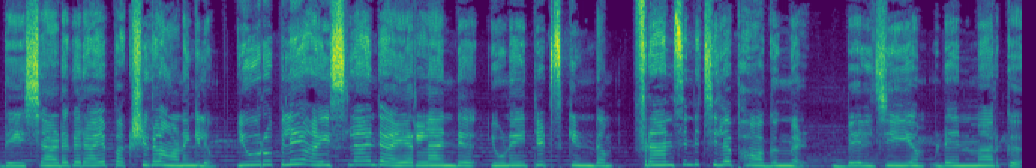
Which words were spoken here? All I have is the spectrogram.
ദേശാടകരായ പക്ഷികളാണെങ്കിലും യൂറോപ്പിലെ ഐസ്ലാൻഡ് അയർലാൻഡ് യുണൈറ്റഡ് കിങ്ഡം ഫ്രാൻസിന്റെ ചില ഭാഗങ്ങൾ ബെൽജിയം ഡെൻമാർക്ക്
